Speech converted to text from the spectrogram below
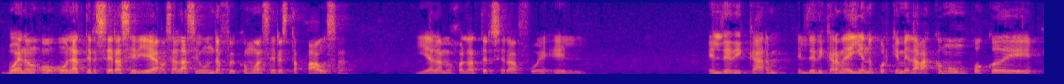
Bueno, o, o, la tercera sería, o sea, la segunda fue como hacer esta pausa y a lo mejor la tercera fue el, el, dedicar, el dedicarme de lleno porque me daba como un poco de,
